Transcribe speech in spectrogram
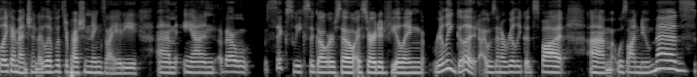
like I mentioned, I live with depression and anxiety. Um, and about six weeks ago or so, I started feeling really good. I was in a really good spot, um, was on new meds,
